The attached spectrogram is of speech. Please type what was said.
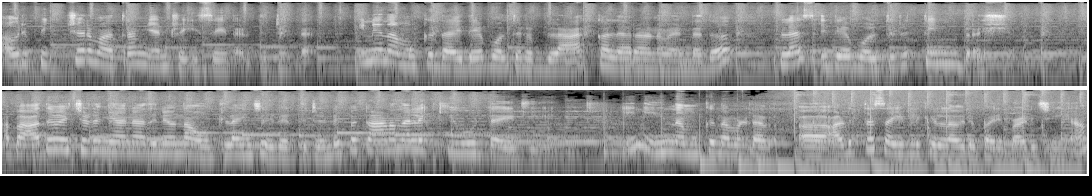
ആ ഒരു പിക്ചർ മാത്രം ഞാൻ ട്രേസ് ചെയ്തെടുത്തിട്ടുണ്ട്. ഇനി നമുക്ക് ഇതാ ഇതേപോലത്തെ ഒരു ബ്ലാക്ക് കളറാണ് വേണ്ടത്. പ്ലസ് ഇതേപോലത്തെ ഒരു തിൻ ബ്രഷ് അപ്പോൾ അത് വെച്ചിട്ട് ഞാൻ അതിനെ ഒന്ന് ഔട്ട്ലൈൻ ചെയ്തെടുത്തിട്ടുണ്ട്. ഇപ്പോൾ കാണാൻ നല്ല ക്യൂട്ടായിട്ടില്ലേ ഇനി നമുക്ക് നമ്മളുടെ അടുത്ത സൈഡിലേക്കുള്ള ഒരു പരിപാടി ചെയ്യാം.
